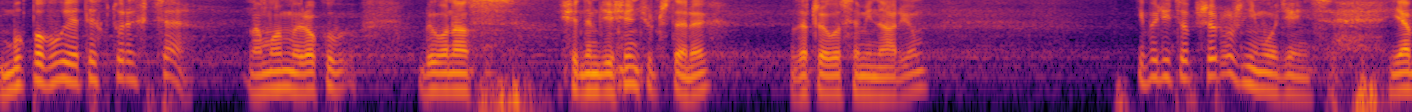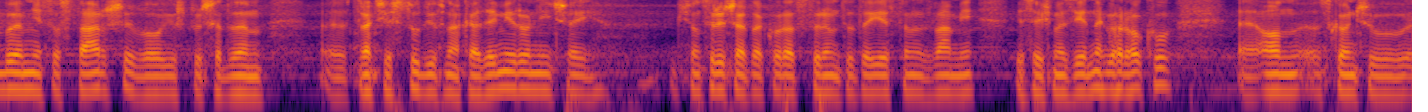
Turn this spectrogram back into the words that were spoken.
Bóg powołuje tych, których chce. Na moim roku było nas 74, zaczęło seminarium. I byli to przeróżni młodzieńcy. Ja byłem nieco starszy, bo już przyszedłem e, w trakcie studiów na Akademii Rolniczej. Ksiądz Ryszard akurat, z którym tutaj jestem z wami, jesteśmy z jednego roku. E, On skończył e,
